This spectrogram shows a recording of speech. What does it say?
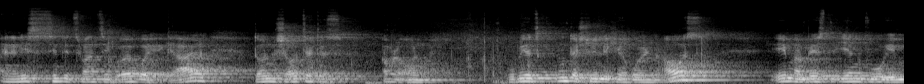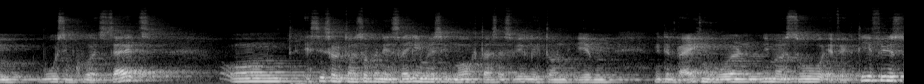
einen ist, sind die 20 Euro egal, dann schaut euch das einmal an. Probiert unterschiedliche Rollen aus, eben am besten irgendwo, eben, wo es im Kurs seid. Und es ist halt dann so, wenn ihr es regelmäßig macht, dass es wirklich dann eben mit den weichen Rollen nicht mehr so effektiv ist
